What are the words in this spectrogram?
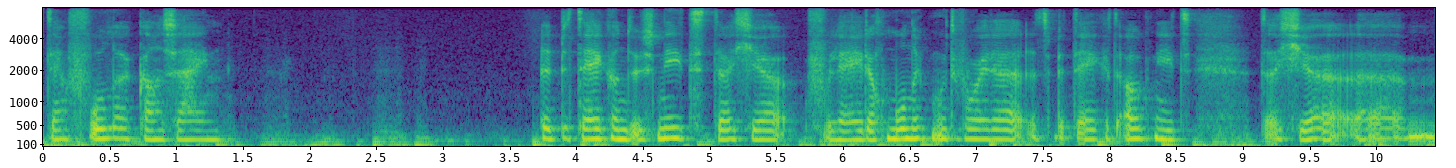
ten volle kan zijn. Het betekent dus niet dat je volledig monnik moet worden. Het betekent ook niet dat je ehm,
